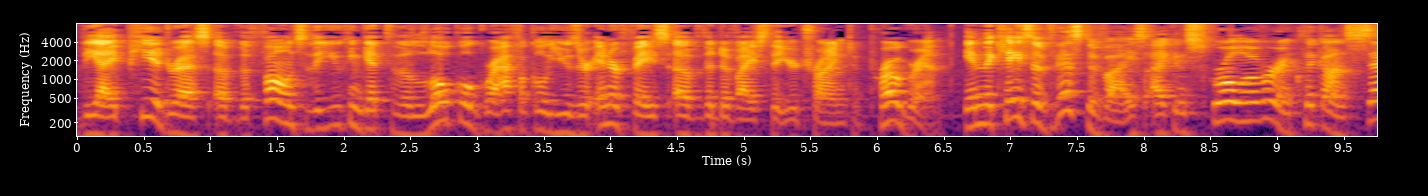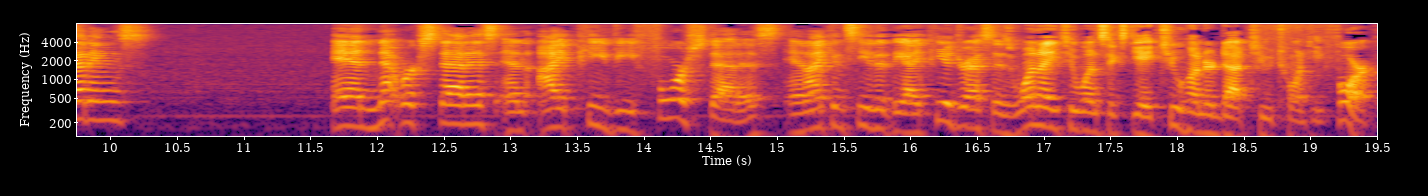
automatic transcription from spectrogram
the IP address of the phone so that you can get to the local graphical user interface of the device that you're trying to program. In the case of this device, I can scroll over and click on Settings, and network status and IPv4 status, and I can see that the IP address is 192.168.200.224.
